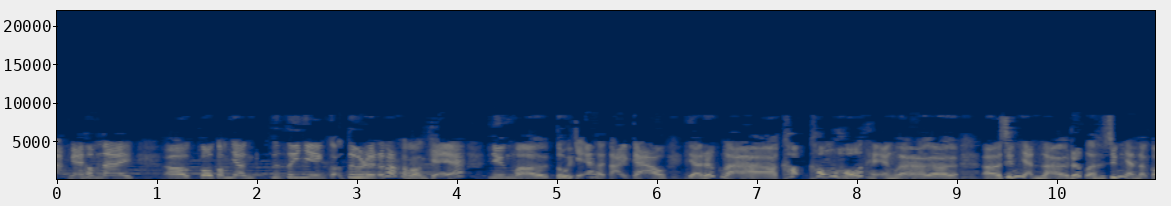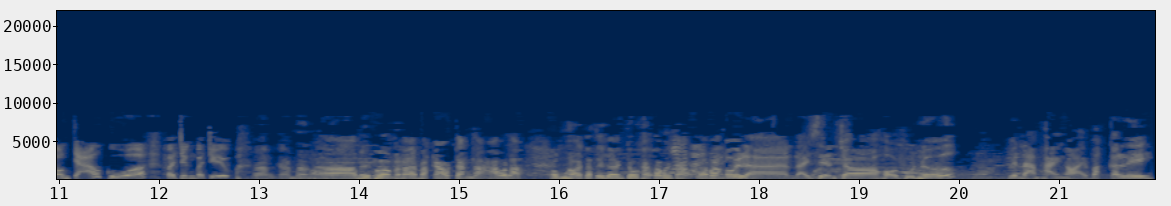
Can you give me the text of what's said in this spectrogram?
mặt ngày hôm nay cô công nhân tuy nhiên tư rất là còn trẻ nhưng mà tuổi trẻ là tài cao và rất là không, không hổ thẹn là xứng danh là rất là xứng danh là con cháu của bà Trưng bà Triệu. Vâng, cảm ơn Mỹ Phương hôm nay mặc áo trắng là áo là ủng hộ cho tự dân chủ khác tống cáo. Dạ vâng. Tôi là đại diện cho hội phụ nữ Việt Nam Hải ngoại Bắc Cali.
